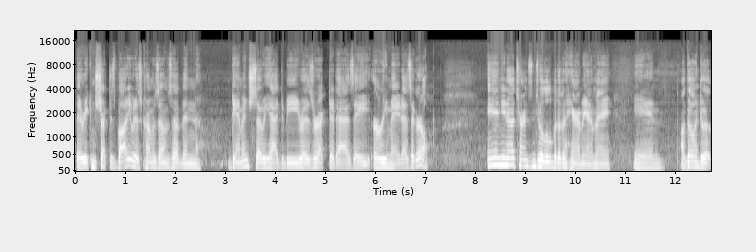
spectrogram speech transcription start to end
They reconstruct his body, but his chromosomes have been damaged, so he had to be resurrected as a, or remade as a girl. And, you know, it turns into a little bit of a harem anime, and I'll go into it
